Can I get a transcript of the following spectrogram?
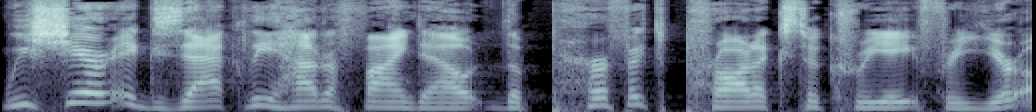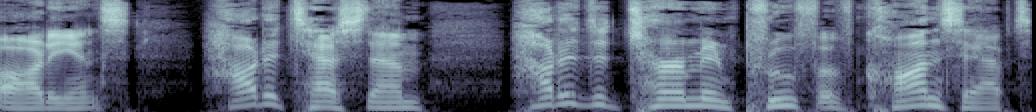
We share exactly how to find out the perfect products to create for your audience, how to test them, how to determine proof of concept,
